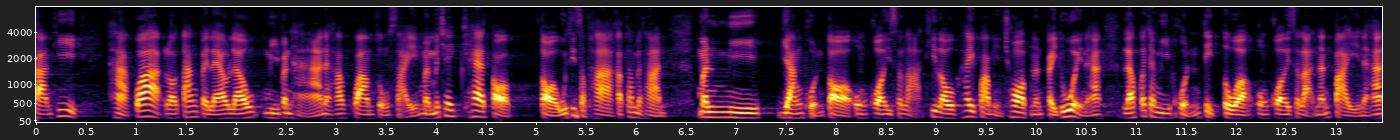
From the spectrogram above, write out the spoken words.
การที่หากว่าเราตั้งไปแล้วแล้วมีปัญหานะครับ ความสงสัยมันไม่ใช่แค่ต่อต่อวุฒิสภาครับท่านประธาน มันมียังผลต่อองค์กรอิสระที่เราให้ความเห็นชอบนั้นไปด้วยนะฮะแล้วก็จะมีผลติดตัวองค์กรอิสระนั้นไปนะฮะ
